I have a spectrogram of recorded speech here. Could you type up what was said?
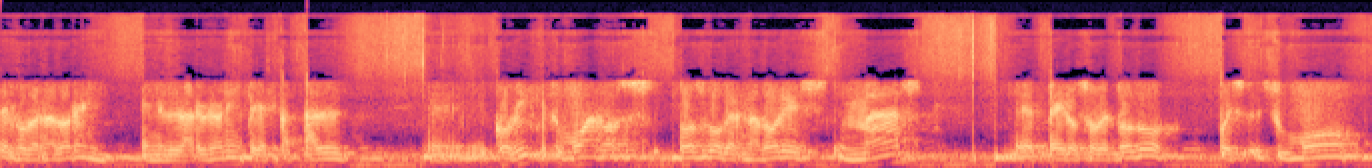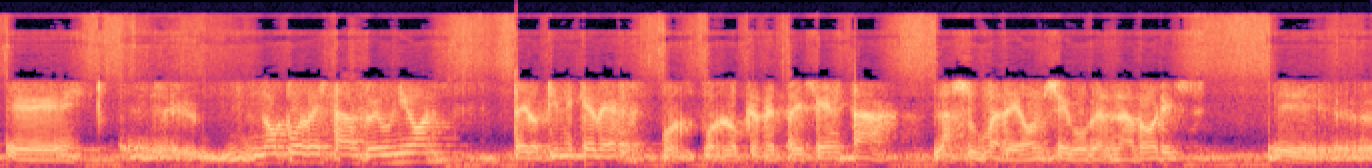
el gobernador en, en la reunión interestatal eh, COVID que sumó a dos, dos gobernadores más, eh, pero sobre todo pues sumó eh, eh, no por esta reunión pero tiene que ver por, por lo que representa la suma de 11 gobernadores, eh,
